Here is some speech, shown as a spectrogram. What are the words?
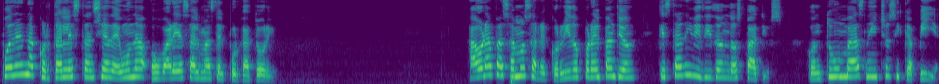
pueden acortar la estancia de una o varias almas del purgatorio. Ahora pasamos al recorrido por el panteón, que está dividido en dos patios, con tumbas, nichos y capilla.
